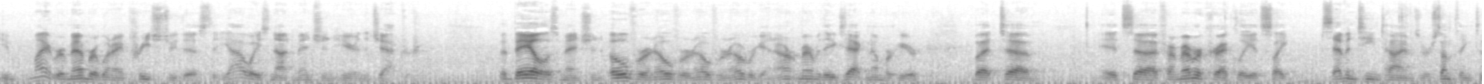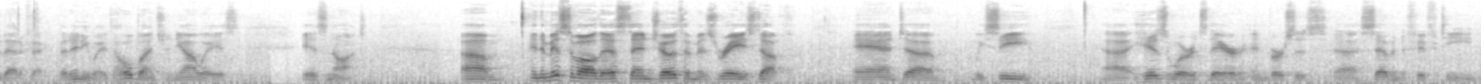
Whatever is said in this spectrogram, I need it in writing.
You might remember when I preached through this that Yahweh's not mentioned here in the chapter. But Baal is mentioned over and over and over and over again. I don't remember the exact number here, but uh, it's uh, if I remember correctly, it's like 17 times or something to that effect. But anyway, it's a whole bunch, and Yahweh is is not. Um, in the midst of all this, then Jotham is raised up, and uh, we see uh, his words there in verses uh, 7 to 15.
